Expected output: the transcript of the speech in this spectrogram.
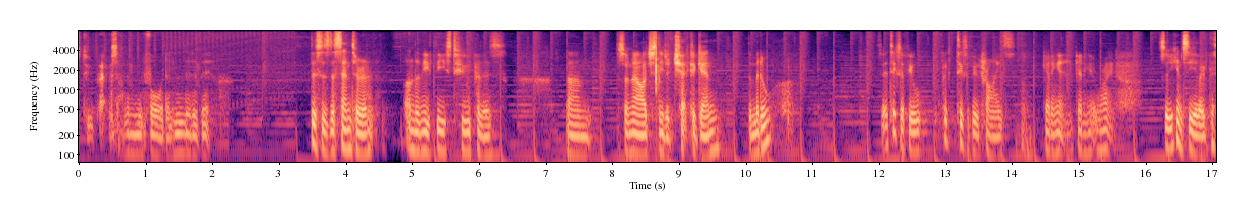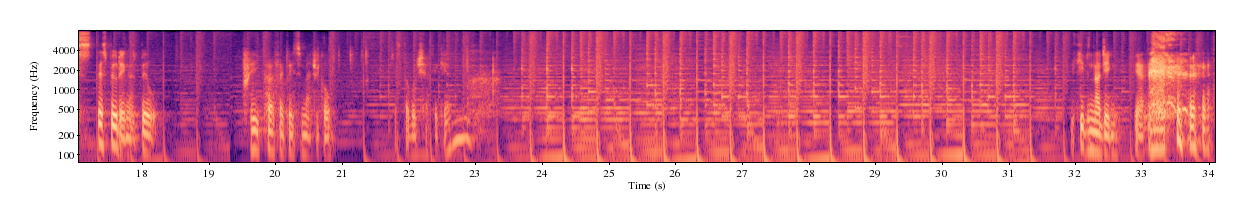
So let's back. So I'm going to move forward a little bit. This is the center underneath these two pillars. Um, so now I just need to check again the middle. So it takes a few takes a few tries getting it getting it right. So you can see like this this building is built pretty perfectly symmetrical. Just double check again. It keeps nudging, yeah.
